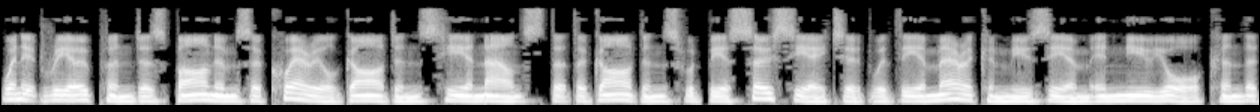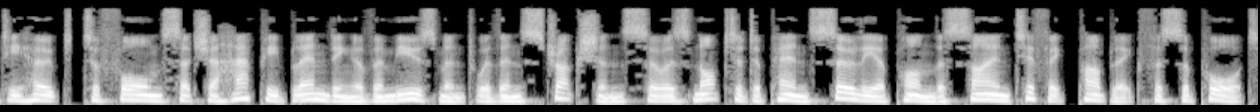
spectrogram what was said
When it reopened as Barnum's Aquarial Gardens he announced that the gardens would be associated with the American Museum in New York and that he hoped to form such a happy blending of amusement with instruction so as not to depend solely upon the scientific public for support,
